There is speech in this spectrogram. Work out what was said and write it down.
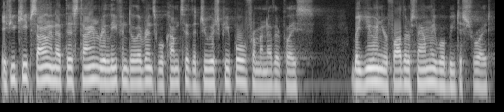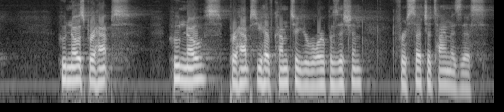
If you keep silent at this time relief and deliverance will come to the jewish people from another place but you and your father's family will be destroyed who knows, perhaps, who knows, perhaps you have come to your royal position for such a time as this.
